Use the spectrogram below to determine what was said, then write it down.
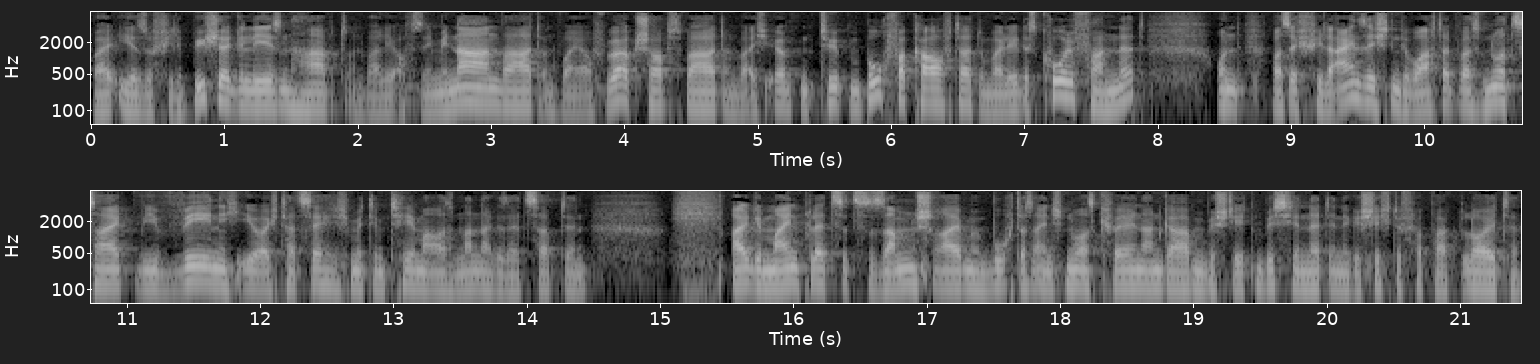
weil ihr so viele Bücher gelesen habt und weil ihr auf Seminaren wart und weil ihr auf Workshops wart und weil ich irgendein Typ ein Buch verkauft hat und weil ihr das cool fandet und was euch viele Einsichten gebracht hat, was nur zeigt, wie wenig ihr euch tatsächlich mit dem Thema auseinandergesetzt habt, denn Allgemeinplätze zusammenschreiben im Buch, das eigentlich nur aus Quellenangaben besteht, ein bisschen nett in eine Geschichte verpackt. Leute,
